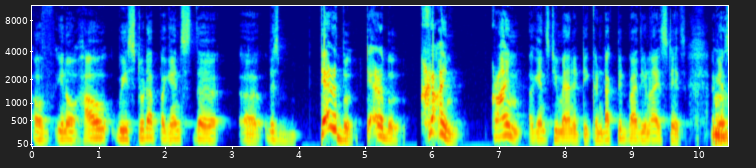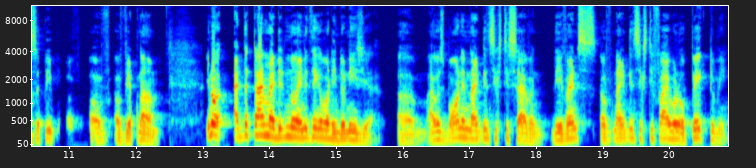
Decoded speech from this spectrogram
of you know how we stood up against the uh, this terrible, terrible crime, crime against humanity conducted by the United States against mm. the people of, of, of Vietnam. You know, at the time, I didn't know anything about Indonesia um, I was born in 1967. The events of 1965 were opaque to me.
